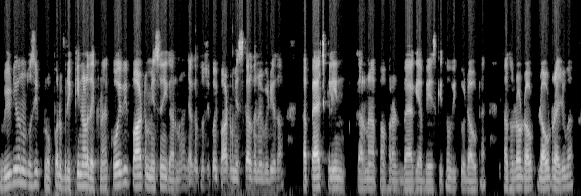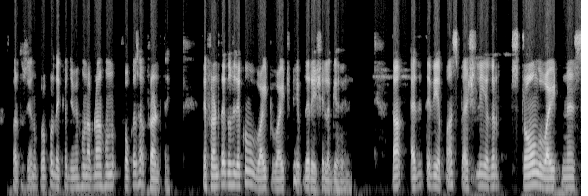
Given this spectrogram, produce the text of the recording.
ਵੀਡੀਓ ਨੂੰ ਤੁਸੀਂ ਪ੍ਰੋਪਰ ਬਰੀਕੀ ਨਾਲ ਦੇਖਣਾ ਹੈ, ਕੋਈ ਵੀ ਪਾਰਟ ਮਿਸ ਨਹੀਂ ਕਰਨਾ, ਜੇ ਅਗਰ ਤੁਸੀਂ ਕੋਈ ਪਾਰਟ ਮਿਸ ਕਰ ਦਿੰਦੇ ਵੀਡੀਓ ਦਾ, ਤਾਂ ਪੈਚ ਕਲੀਨ ਕਰਨਾ ਆਪਾਂ ਫਰੰਟ ਬੈਕ ਜਾਂ ਬੇਸ ਕਿਤੋਂ ਵੀ ਕੋਈ ਡਾਊਟ ਹੈ, ਤਾਂ ਤੁਹਾਡਾ ਡਾਊਟ ਡਾਊਟ ਰਹਿ ਜਾਊਗਾ, ਪਰ ਤੁਸੀਂ ਇਹਨੂੰ ਪ੍ਰੋਪਰ ਦੇਖਿਓ, ਜਿਵੇਂ ਹੁਣ ਆਪਣਾ ਹੁਣ ਫੋਕਸ ਹੈ ਫਰੰਟ ਤੇ ਤੇ ਫਰੰਟ ਤੇ ਤੁਸੀਂ ਦੇਖੋ ਵਾਈਟ ਵਾਈਟ ਟੇਪ ਦੇ ਰੇਸ਼ੇ ਲੱਗੇ ਹੋਏ ਨੇ, ਤਾਂ ਇਹਦੇ ਤੇ ਵੀ ਆਪਾਂ ਸਪੈਸ਼ਲੀ ਅਗਰ ਸਟਰੋਂਗ ਵਾਈਟਨੈਸ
